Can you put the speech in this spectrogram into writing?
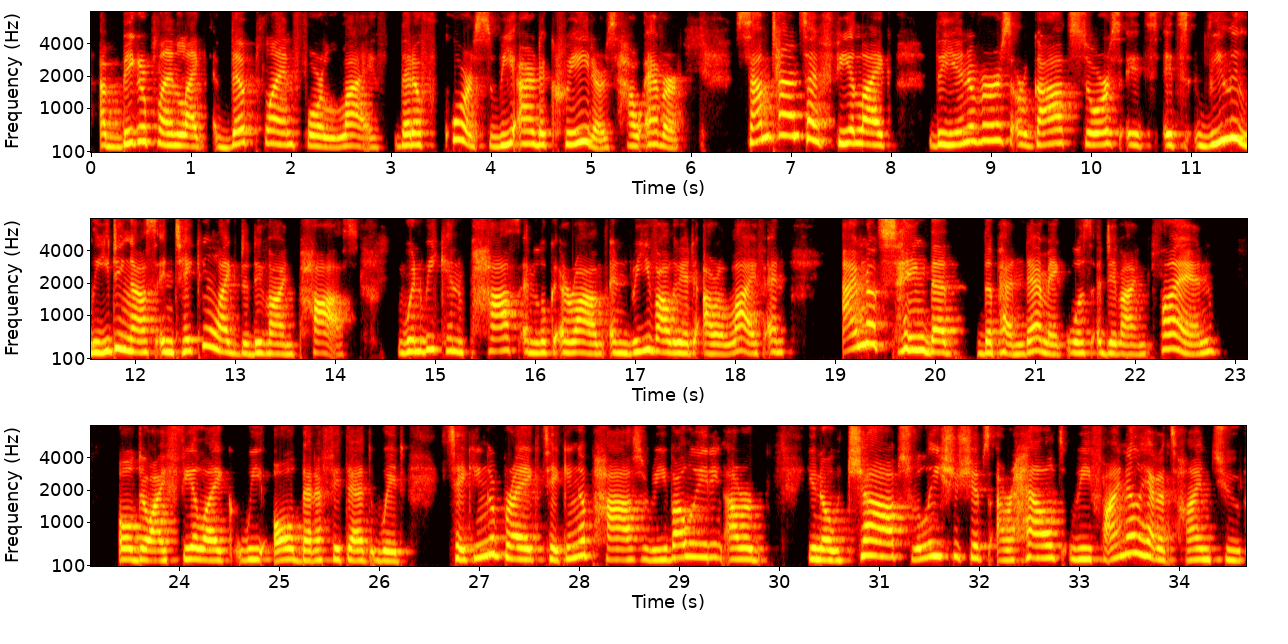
a bigger plan like the plan for life that of course we are the creators. However sometimes i feel like the universe or god's source it's it's really leading us in taking like the divine path when we can pass and look around and reevaluate our life. And i'm not saying that the pandemic was a divine plan although I feel like we all benefited with taking a break, taking a pause, reevaluating our, you know, jobs, relationships, our health, we finally had a time to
